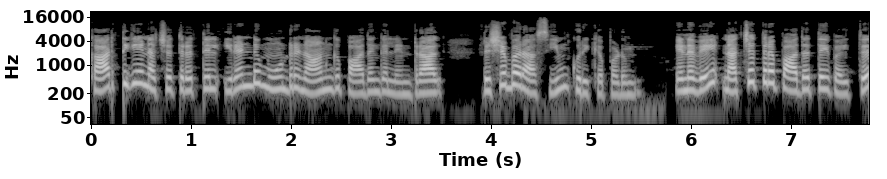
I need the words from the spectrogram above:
கார்த்திகை நட்சத்திரத்தில் இரண்டு மூன்று நான்கு பாதங்கள் என்றால் ரிஷபராசியும் குறிக்கப்படும். எனவே நட்சத்திர பாதத்தை வைத்து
